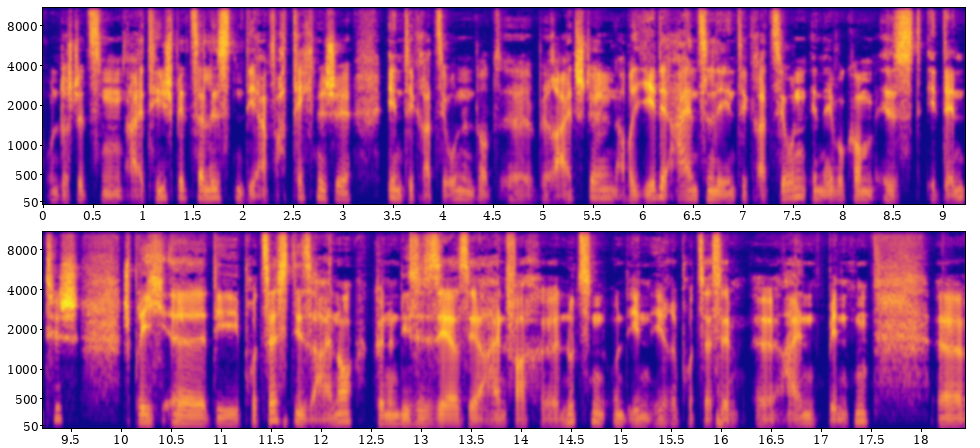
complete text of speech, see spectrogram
unterstützen IT-Spezialisten, die einfach technische Integrationen dort äh, bereitstellen. Aber jede einzelne Integration in Evocom ist identisch. Sprich, äh, die Prozessdesigner können diese sehr, sehr einfach äh, nutzen und in ihre Prozesse äh, einbinden. Äh,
